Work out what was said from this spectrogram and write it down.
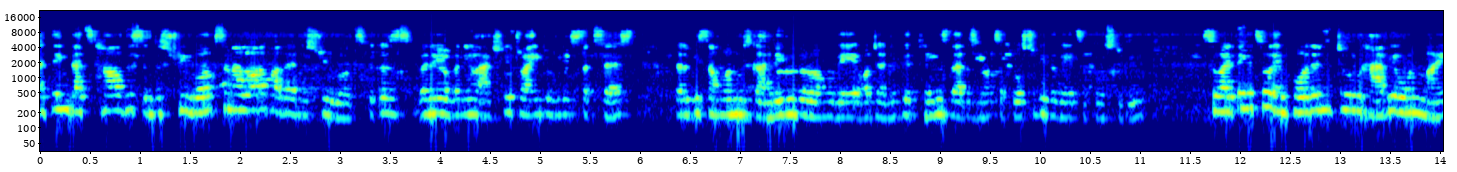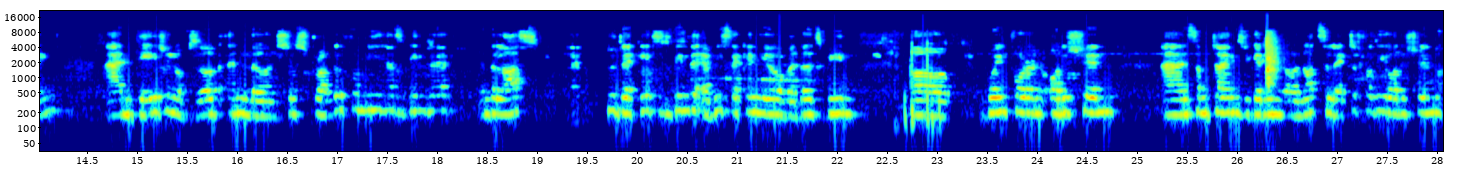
I think that's how this industry works and a lot of other industry works. Because when you're when you're actually trying to reach success, there'll be someone who's guiding you the wrong way or telling you things that is not supposed to be the way it's supposed to be. So I think it's so important to have your own mind and gauge and observe and learn. So struggle for me has been there in the last two decades. It's been there every second year, whether it's been uh, going for an audition and sometimes you're getting uh, not selected for the audition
